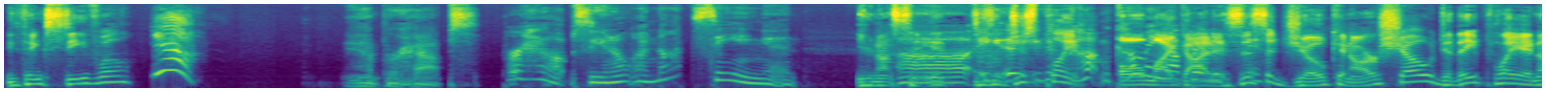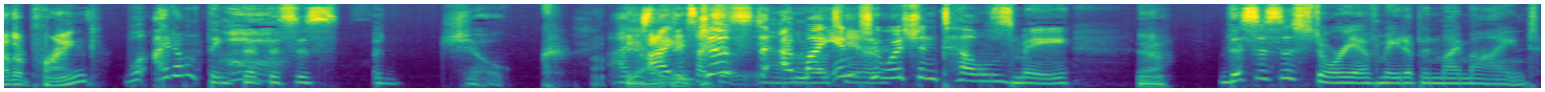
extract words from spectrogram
You think Steve will? Yeah. Yeah, perhaps. Perhaps you know I'm not seeing it. You're not seeing Uh, it. Does it it- just it- play? com- oh my God! in- is this a joke in our show? Did they play another prank? Well, I don't think that this is a joke. I, Yeah, just I I think it's like a- yeah, uh, my intuition tells me Yeah. this is a story I've made up in my mind.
